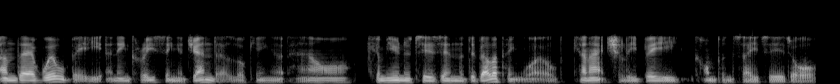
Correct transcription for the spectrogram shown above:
And there will be an increasing agenda looking at how communities in the developing world can actually be compensated or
